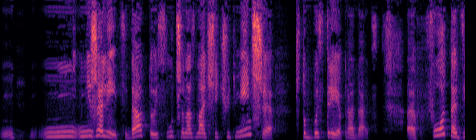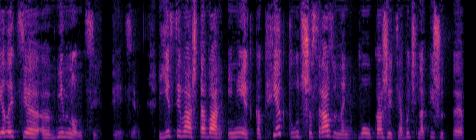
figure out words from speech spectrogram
не жалейте, да, то есть лучше назначить чуть меньше, чтобы быстрее продать. Э, фото делайте э, в дневном цвете. Если ваш товар имеет как эффект, лучше сразу на него укажите. Обычно пишут э,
